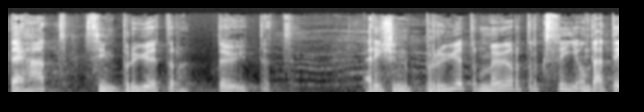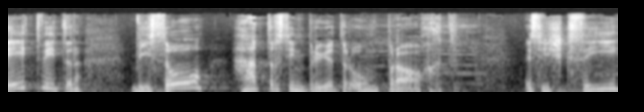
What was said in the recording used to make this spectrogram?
Der hat seinen Brüder getötet. Er war ein Brüdermörder und auch dort wieder. Wieso hat er seinen Brüder umgebracht? Es war,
